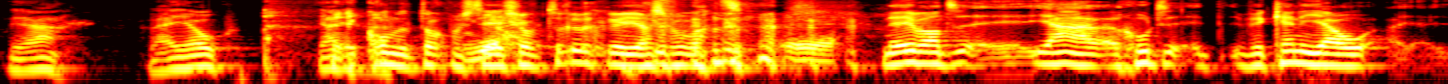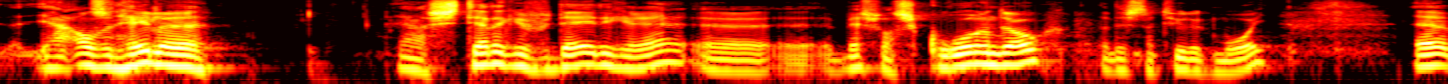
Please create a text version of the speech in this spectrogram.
Ja, wij ook. Ja, ik kom er toch maar steeds ja. op terug, Jasper. Want, ja. Nee, want ja, goed, we kennen jou ja, als een hele ja, sterke verdediger. Hè? Uh, best wel scorend ook. Dat is natuurlijk mooi. Ja.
